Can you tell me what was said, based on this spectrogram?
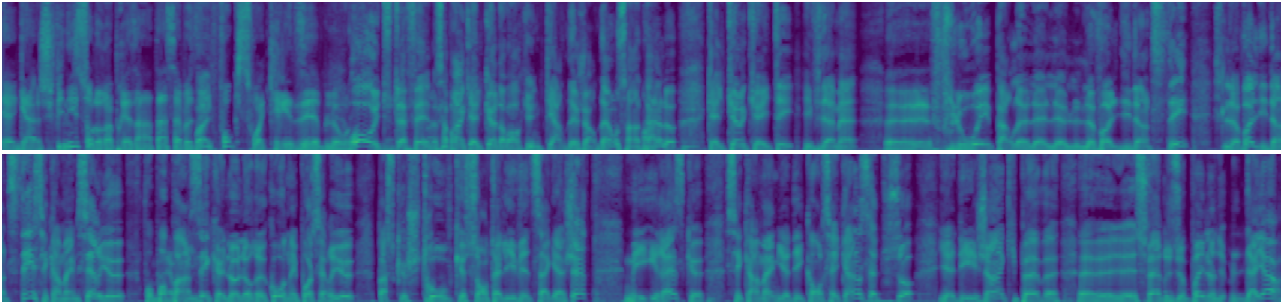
regarde, je finis sur le représentant. Ça veut dire Ouais. qu'il faut qu'il soit crédible. Là, aussi, Oh oui, là. tout à fait. Ça prend quelqu'un d'avoir une carte des jardins, on s'entend Ouais. là. Quelqu'un qui a été évidemment euh, floué par le- le vol d'identité. Le vol d'identité, c'est quand même sérieux. Faut pas Ben penser que là le recours n'est pas sérieux parce que je trouve que sont allés vite sa gâchette. Mais il reste que c'est quand même il y a des conséquences à tout ça. Il y a des gens qui peuvent euh, se faire usurper. D'ailleurs,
